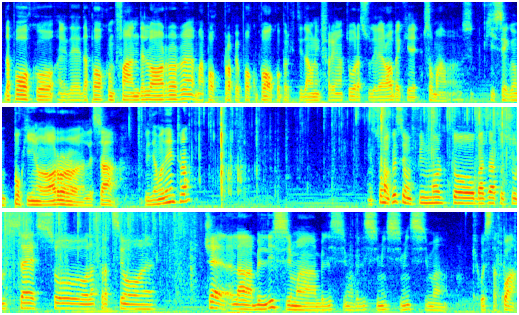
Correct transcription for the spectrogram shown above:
da poco ed è da poco un fan dell'horror, ma po proprio poco poco perché ti dà un'infarinatura su delle robe che insomma chi segue un pochino l'horror le sa. Vediamo dentro. Insomma questo è un film molto basato sul sesso, l'attrazione c'è la bellissima, bellissima, bellissimissimissima, che è questa qua,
